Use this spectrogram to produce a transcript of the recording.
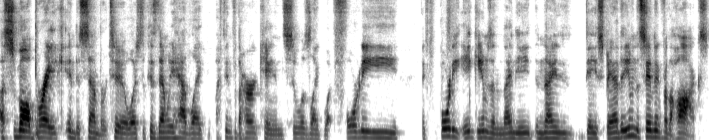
a small break in december too was because then we had like i think for the hurricanes it was like what 40 like 48 games in a 98 90 day span even the same thing for the hawks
